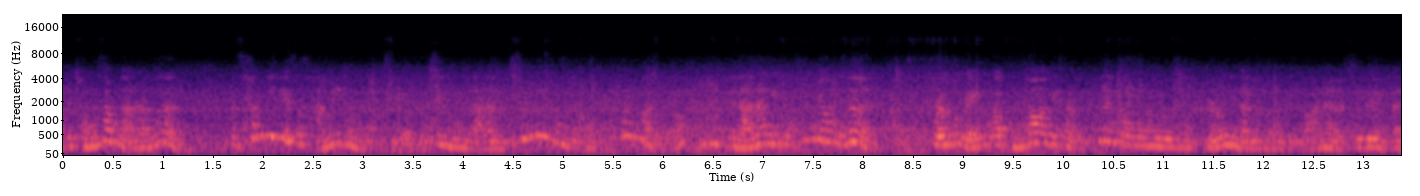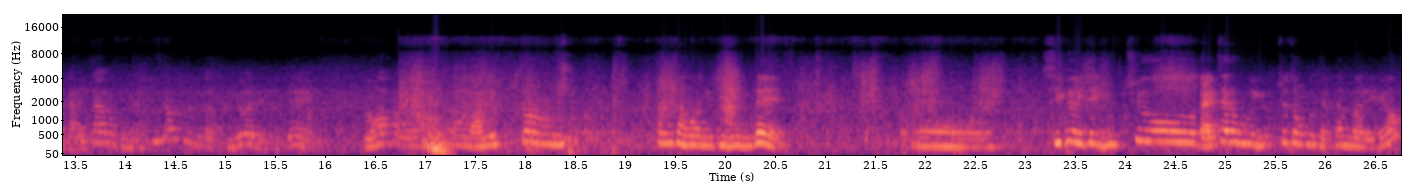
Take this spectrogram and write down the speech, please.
근데 정상 나낭은 한 3mm에서 4mm 정도 돼요. 그 친구는 나낭이 7mm 정도 말이에요. 근데 나낭이 좀큰 경우는 결국 애기가 건강하게 잘못 크는 경우로 결론이 나는 경우들이 많아요. 지금 일단 날짜로 보면 심장 소리가 들려야 되는데 명확하게 어, 많이 속상한 상황이 됐는데 어, 지금 이제 6주 날짜로 보면 6주 정도 됐단 말이에요.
